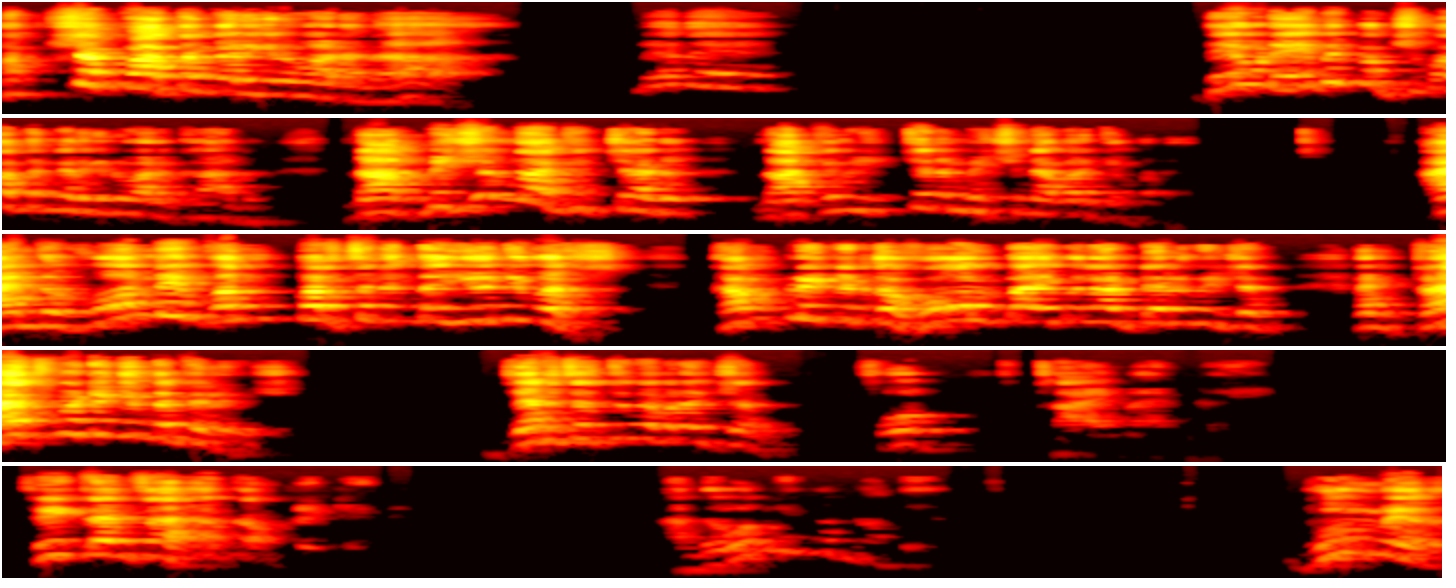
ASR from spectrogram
పక్షపాతం కలిగిన వాడనా? లేదే. దేవుడు ఏమి పక్షపాతం కలిగిన వాడు కాదు. నా మిషన్ నాకు ఇచ్చాడు. నాకు ఇచ్చిన మిషన్ ఎవరికి ఇవ్వలేదు. I'm the only one person in the universe completed the whole Bible on television and transmitting in the television Genesis revolution four time I'm doing three times I have completed and only one భూమి మీద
